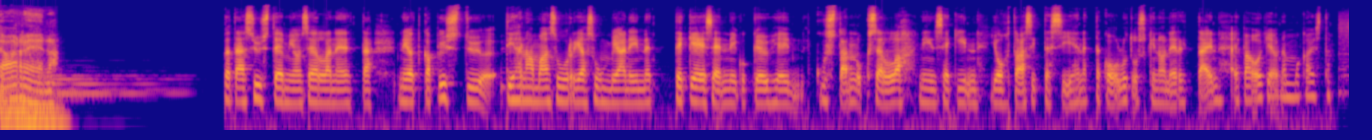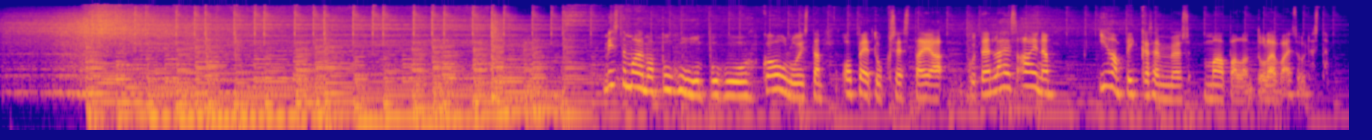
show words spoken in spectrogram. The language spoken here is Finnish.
Yle Areena. Tämä systeemi on sellainen, että ne, jotka pystyy tienaamaan suuria summia, niin ne tekee sen niin kuin köyhien kustannuksella, niin sekin johtaa sitten siihen, että koulutuskin on erittäin epäoikeudenmukaista. Mistä maailma puhuu, puhuu kouluista, opetuksesta ja kuten lähes aina, ihan pikkasen myös maapallon tulevaisuudesta.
